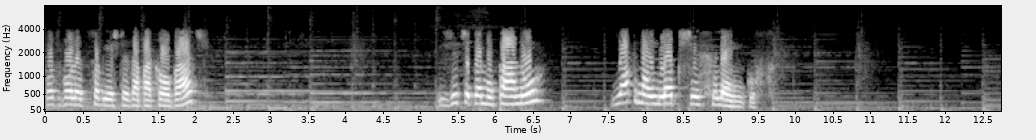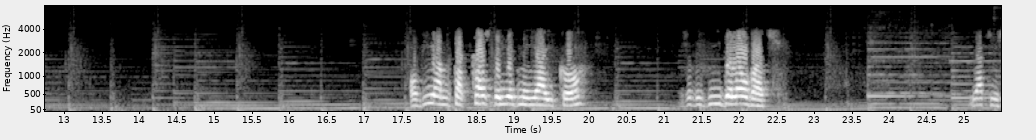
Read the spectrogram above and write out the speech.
Pozwolę sobie jeszcze zapakować. I życzę temu panu jak najlepszych lęków. Owijam tak każde jedno jajko, żeby zniwelować jakieś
